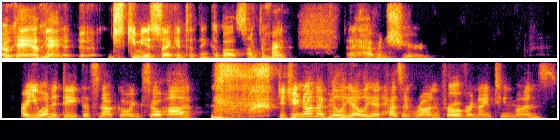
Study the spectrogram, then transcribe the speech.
Okay, okay. uh, Just give me a second to think about something Okay. that, that I haven't shared. Are you on a date that's not going so hot? Did you know that Billy Mm-hmm. Elliot hasn't run for over 19 months?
